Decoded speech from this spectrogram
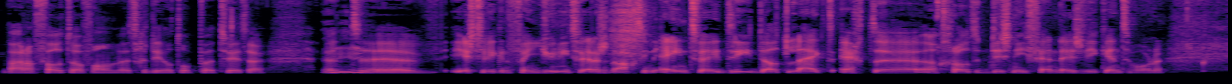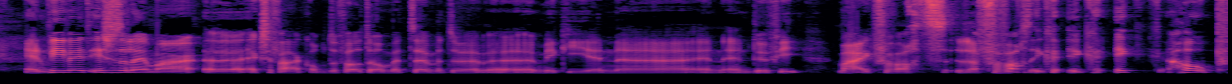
waar een foto van werd gedeeld op eh, Twitter. Het Mhm. eh, eerste weekend van juni 2018, 1, 2, 3... dat lijkt echt eh, een grote Disney Fan Days weekend te worden... En wie weet is het alleen maar eh, extra vaak op de foto met, met de, eh, Mickey en, en, en Duffy. Maar ik verwacht, verwacht ik, ik, ik hoop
